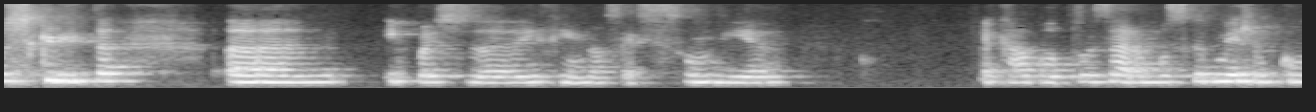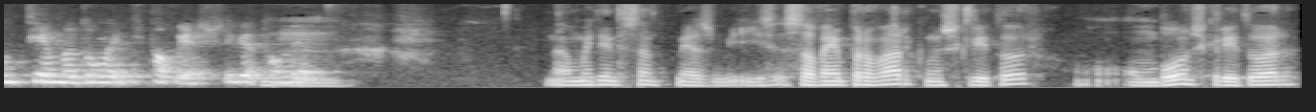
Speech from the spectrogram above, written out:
escrita. Uh, e depois, uh, enfim, não sei se um dia acabo a utilizar a música mesmo como tema de um livro, talvez, eventualmente. Hum. Não, muito interessante mesmo. E só vem provar que um escritor, um bom escritor,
